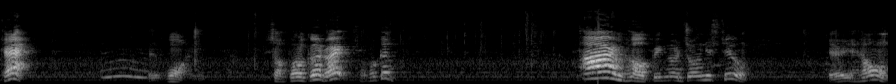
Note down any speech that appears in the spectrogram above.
Okay. There's one. So far good, right? So far good. I'm hoping you'll join us too. Stay at home.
